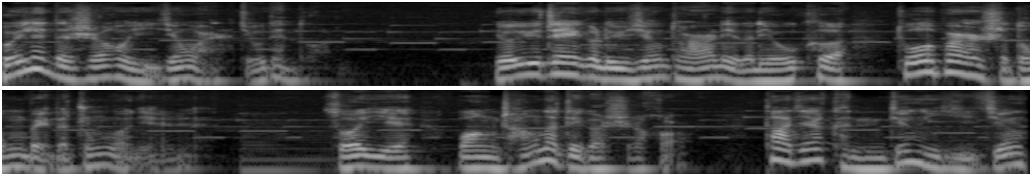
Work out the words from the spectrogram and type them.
回来的时候已经晚上九点多了。由于这个旅行团里的游客多半是东北的中老年人，所以往常的这个时候，大家肯定已经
